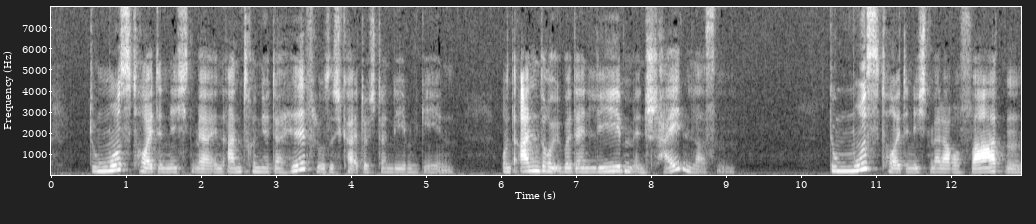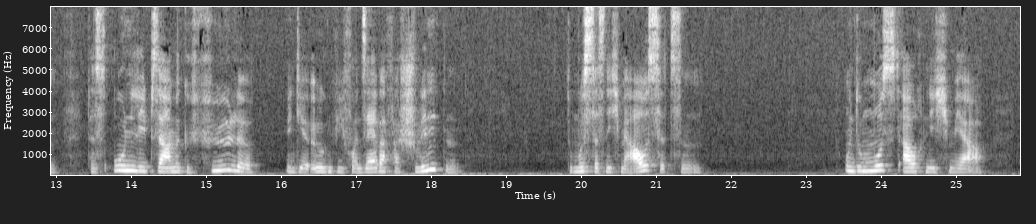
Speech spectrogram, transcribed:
Du musst heute nicht mehr in antrainierter Hilflosigkeit durch dein Leben gehen und andere über dein Leben entscheiden lassen. Du musst heute nicht mehr darauf warten, dass unliebsame Gefühle in dir irgendwie von selber verschwinden. Du musst das nicht mehr aussitzen. Und du musst auch nicht mehr,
